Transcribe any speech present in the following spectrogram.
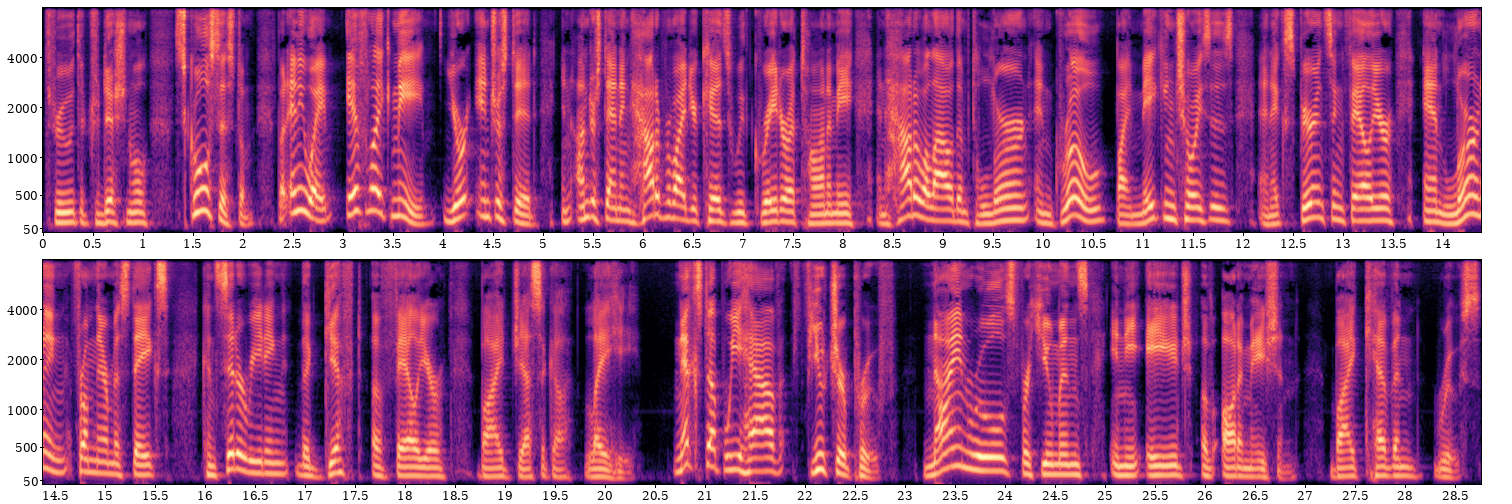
through the traditional school system. But anyway, if like me, you're interested in understanding how to provide your kids with greater autonomy and how to allow them to learn and grow by making choices and experiencing failure and learning from their mistakes, consider reading The Gift of Failure by Jessica Lahey. Next up, we have Future Proof Nine Rules for Humans in the Age of Automation by Kevin Roose.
